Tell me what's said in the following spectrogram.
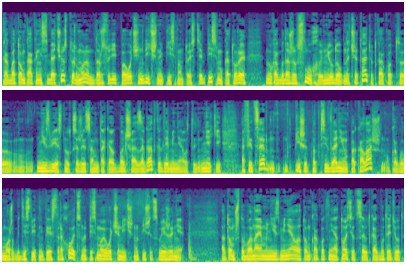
как бы о том, как они себя чувствовали, можно даже судить по очень личным письмам. То есть те письма, которые, ну, как бы даже вслух неудобно читать. Вот как вот э, неизвестно, вот, к сожалению, самая такая вот большая загадка для меня. Вот некий офицер пишет под псевдонимом Покалаш, ну, как бы, может быть, действительно перестраховывается, но письмо его очень лично. Он пишет своей жене о том, чтобы она ему не изменяла, о том, как вот не относятся, вот как вот эти вот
